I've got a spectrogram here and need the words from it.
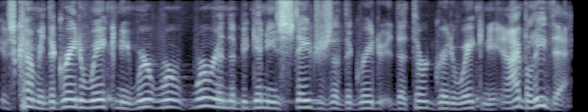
is coming, the Great Awakening. We're, we're, we're in the beginning stages of the, great, the third Great Awakening, and I believe that.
